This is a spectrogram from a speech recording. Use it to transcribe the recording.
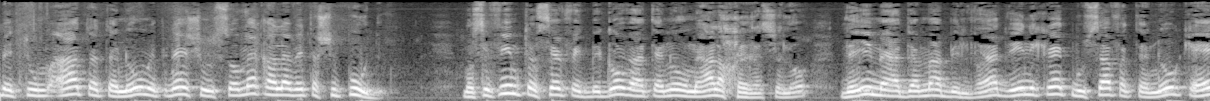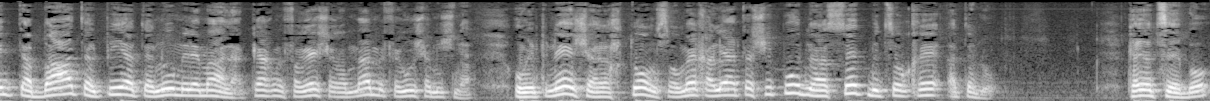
בטומאת התנור מפני שהוא סומך עליו את השיפוד. מוסיפים תוספת בגובה התנור מעל החרס שלו, והיא מאדמה בלבד, והיא נקראת מוסף התנור, אין טבעת על פי התנור מלמעלה. כך מפרש הרמב"ם בפירוש המשנה. ומפני שהלחתום סומך עליה את השיפוד, נעשית בצורכי התנור. כיוצא בו,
